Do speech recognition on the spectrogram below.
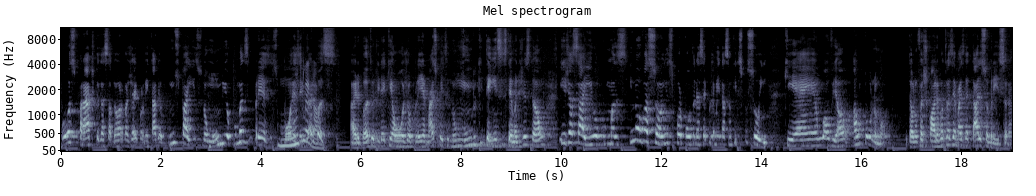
boas práticas dessa norma já implementada em alguns países no mundo e algumas empresas. Muito Por exemplo, legal. Airbus. A Airbus, eu diria que é hoje o player mais conhecido no mundo que tem esse sistema de gestão e já saiu algumas inovações por conta dessa implementação que eles possuem, que é o alveol autônomo. Então no Fast eu vou trazer mais detalhes sobre isso, né?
